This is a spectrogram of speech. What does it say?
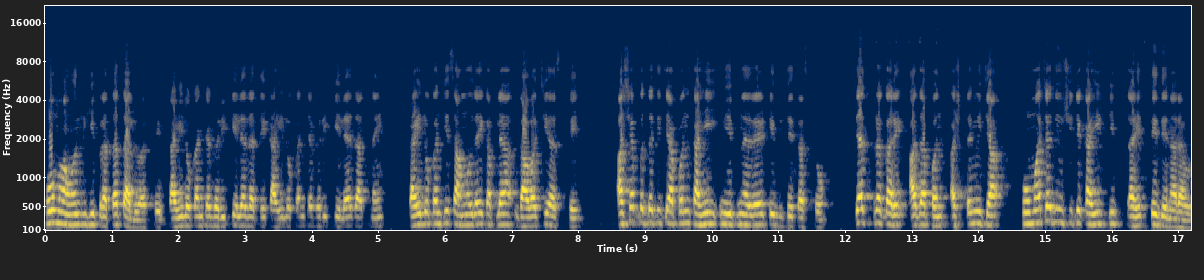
होम हवन ही प्रथा चालू असते. काही लोकांच्या घरी केल्या जाते काही लोकांच्या घरी केल्या जात नाही. काही लोकांची सामुदायिक आपल्या गावाची असते. अशा पद्धतीचे आपण काही निरनिराळे टिप्स देत असतो. त्याच प्रकारे आज आपण अष्टमीच्या होमाच्या दिवशीचे काही टिप्स आहेत ते देणार आहोत.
